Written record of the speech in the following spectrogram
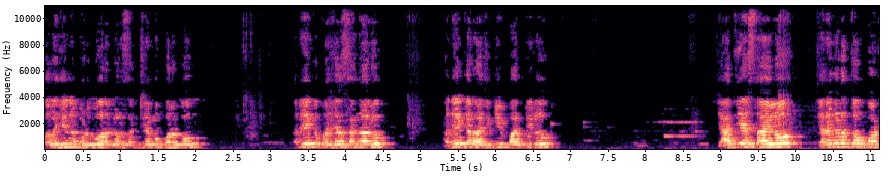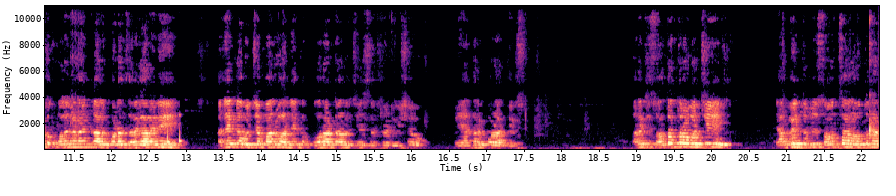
బలహీన బడుగు వర్గాల సంక్షేమం కొరకు అనేక ప్రజా సంఘాలు అనేక రాజకీయ పార్టీలు జాతీయ స్థాయిలో జనగణతో పాటు కులగణాంకాలు కూడా జరగాలని అనేక ఉద్యమాలు అనేక పోరాటాలు చేసినటువంటి విషయం మీ అందరికి కూడా తెలుసు. మనకి స్వతంత్రం వచ్చి డెబ్బై తొమ్మిది సంవత్సరాలు అవుతున్నా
